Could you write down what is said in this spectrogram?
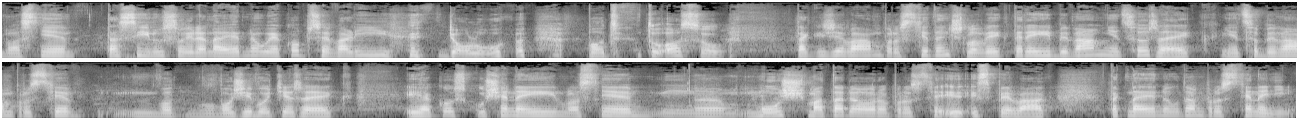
vlastně ta sinusoida najednou jako převalí dolů pod tu osu. Takže vám prostě ten člověk, který by vám něco řekl, něco by vám prostě o, o životě řekl, i jako zkušený vlastně mm, muž, matador, prostě i, i zpěvák, tak najednou tam prostě není.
